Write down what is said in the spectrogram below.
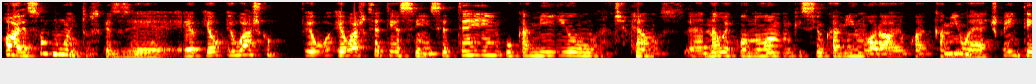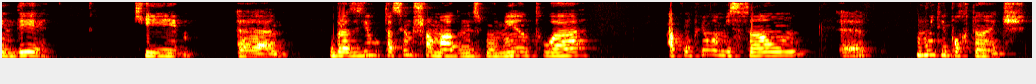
Olha, são muitos, quer dizer, eu, eu, eu acho que eu, eu acho que você tem assim, você tem o caminho, digamos, é, não econômico, e sim o caminho moral e o caminho ético. É entender que uh, o Brasil está sendo chamado nesse momento a, a cumprir uma missão uh, muito importante,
